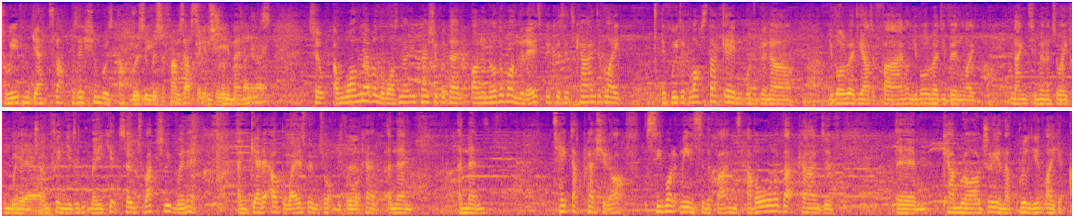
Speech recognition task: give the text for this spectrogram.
to even get to that position was absolutely was a fantastic absolutely achievement tremendous anyway. so on one level there wasn't any pressure but then on another one there is because it's kind of like if we'd have lost that game it would have been uh, you've already had a final you've already been like 90 minutes away from winning Yeah. the trophy and you didn't make it so to actually win it and get it out the way as we were talking before Kev and then and then take that pressure off, see what it means to the fans, have all of that kind of um, camaraderie and that brilliant like a-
